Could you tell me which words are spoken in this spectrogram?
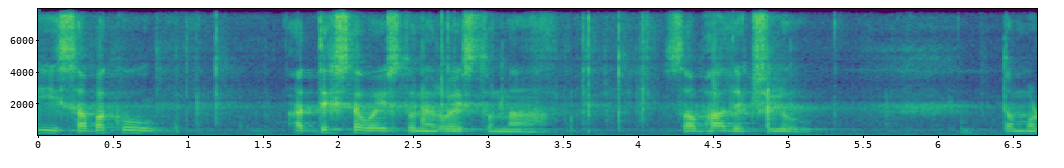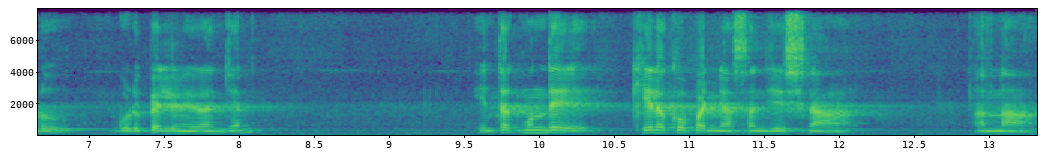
ఈ సభకు అధ్యక్షత వహిస్తూ నిర్వహిస్తున్న సభాధ్యక్షులు తమ్ముడు గుడిపల్లి నిరంజన్. ఇంతకుముందే కీలకోపన్యాసం చేసిన అన్న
